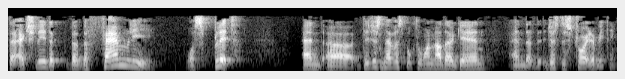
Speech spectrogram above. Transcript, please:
that actually the, the, the family was split and uh, they just never spoke to one another again and it just destroyed everything.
